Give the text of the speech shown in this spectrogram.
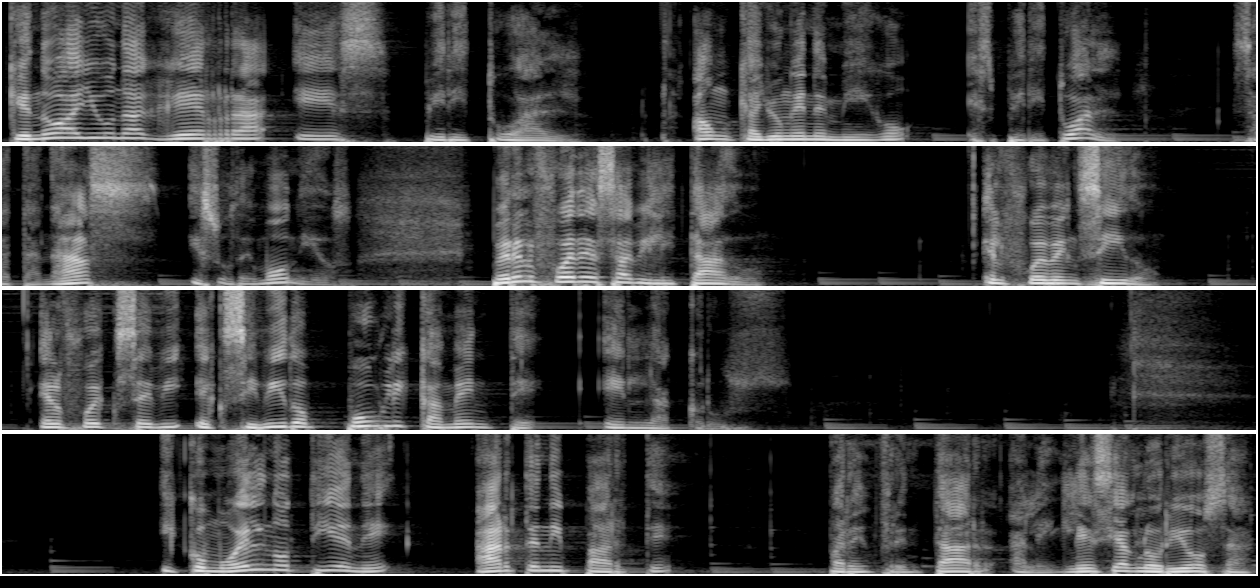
que no hay una guerra espiritual, aunque hay un enemigo espiritual, Satanás y sus demonios. Pero Él fue deshabilitado, Él fue vencido, Él fue exhibido públicamente en la cruz. Y como Él no tiene arte ni parte para enfrentar a la iglesia gloriosa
